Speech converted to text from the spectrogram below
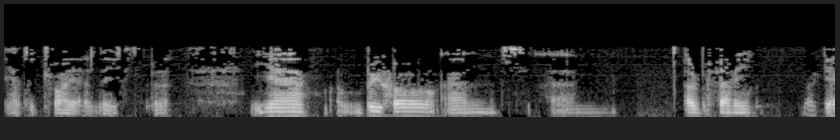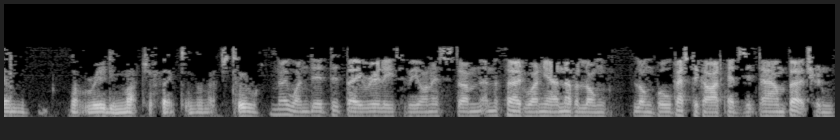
he had to try it at least. But, yeah, Boufal and um, Obafemi, again, not really much effect on the match at all. No one did, did they? Really, to be honest. Um, and the third one, yeah, another long, long ball. Vestergaard heads it down. Bertrand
